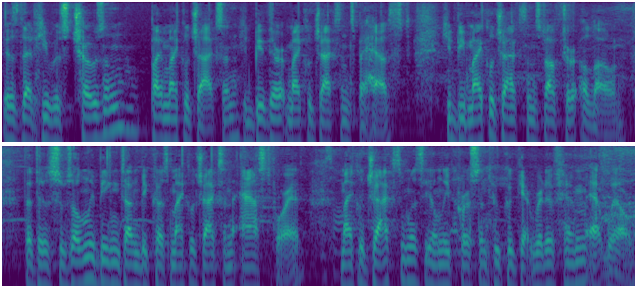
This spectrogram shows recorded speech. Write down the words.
is that he was chosen by Michael Jackson. He'd be there at Michael Jackson's behest. He'd be Michael Jackson's doctor alone. That this was only being done because Michael Jackson asked for it. Michael Jackson was the only person who could get rid of him at will.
